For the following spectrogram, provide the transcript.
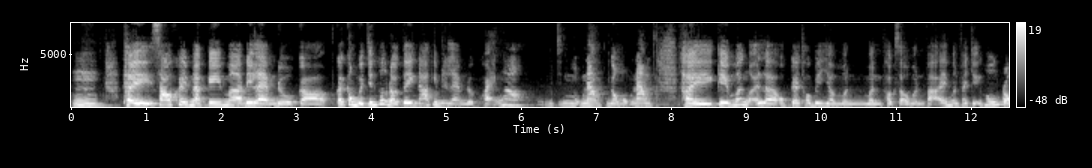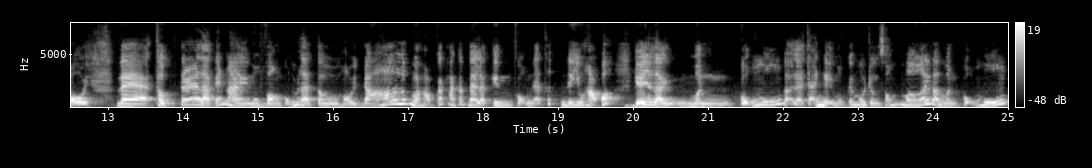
Ừ. thì sau khi mà Kim ờ, đi làm được uh, cái công việc chính thức đầu tiên đó Kim đi làm được khoảng uh, một năm gần một năm thì Kim mới nghĩ là ok thôi bây giờ mình mình thật sự mình phải mình phải chuyển hướng rồi. Và thực ra là cái này một phần cũng là từ hồi đó lúc mà học cấp hai cấp ba là Kim cũng đã thích đi du học á. Kiểu như là mình cũng muốn gọi là trải nghiệm một cái môi trường sống mới và mình cũng muốn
